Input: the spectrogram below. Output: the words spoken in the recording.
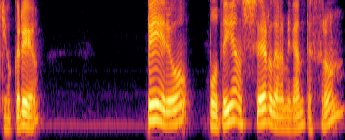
yo creo. Pero podrían ser del almirante Throne.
